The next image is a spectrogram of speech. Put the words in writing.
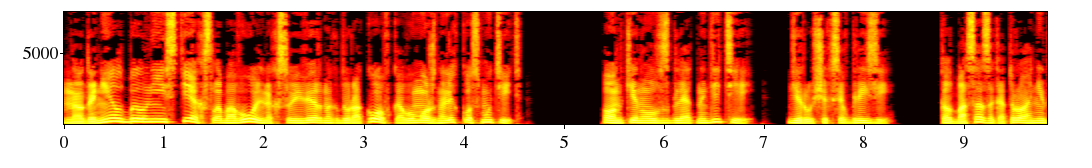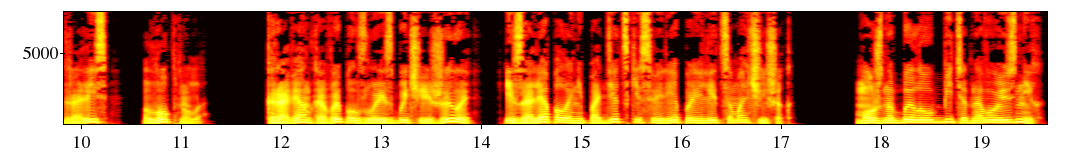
Но Даниэл был не из тех слабовольных, суеверных дураков, кого можно легко смутить. Он кинул взгляд на детей, дерущихся в грязи. Колбаса, за которую они дрались, лопнула. Кровянка выползла из бычьей жилы и заляпала не по-детски свирепые лица мальчишек. Можно было убить одного из них.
